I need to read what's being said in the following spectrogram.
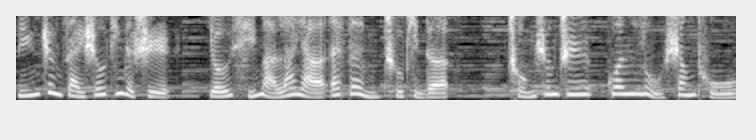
您正在收听的是由喜马拉雅 FM 出品的《重生之官路商途》。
